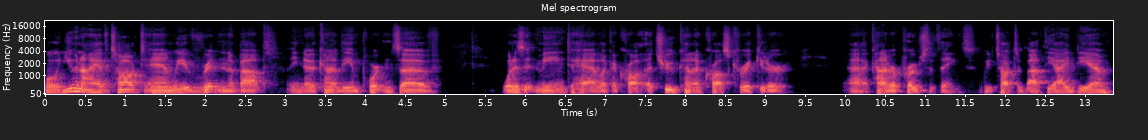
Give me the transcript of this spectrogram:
well you and i have talked and we've written about you know kind of the importance of what does it mean to have like a cross, a true kind of cross curricular uh, kind of approach to things? We've talked about the idea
